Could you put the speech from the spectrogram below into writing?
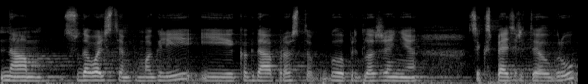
нам с удовольствием помогли, и когда просто было предложение с X5 Retail Group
